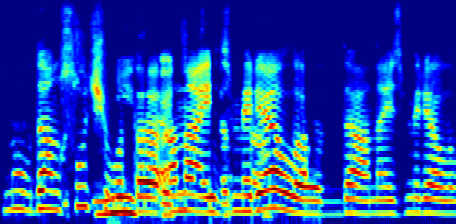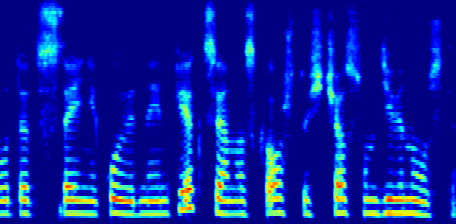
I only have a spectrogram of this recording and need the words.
Ну, в данном случае вот а, она частота. измеряла, да, она измеряла вот это состояние ковидной инфекции, она сказала, что сейчас он 90.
